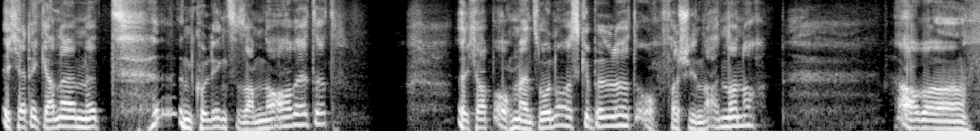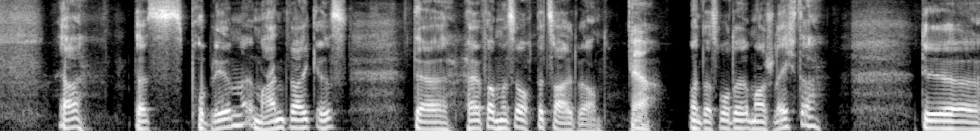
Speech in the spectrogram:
ich hätte gerne mit einem Kollegen zusammengearbeitet. Ich habe auch meinen Sohn ausgebildet, auch verschiedene andere noch. Aber ja, das Problem im Handwerk ist, der Helfer muss auch bezahlt werden. Ja. Und das wurde immer schlechter. Die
